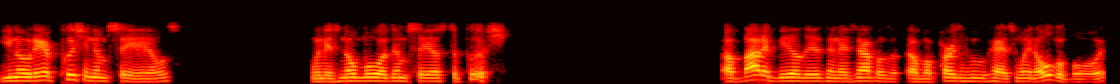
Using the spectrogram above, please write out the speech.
You know, they're pushing themselves when there's no more of themselves to push. A bodybuilder is an example of a person who has went overboard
